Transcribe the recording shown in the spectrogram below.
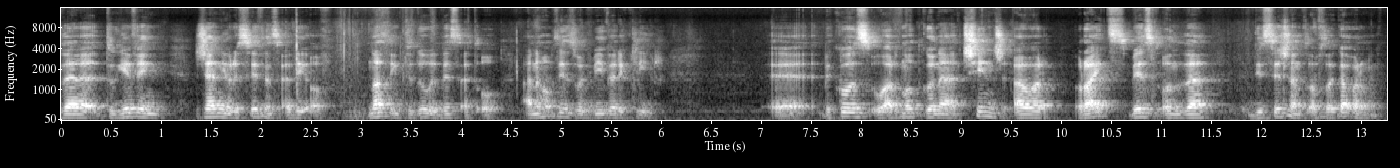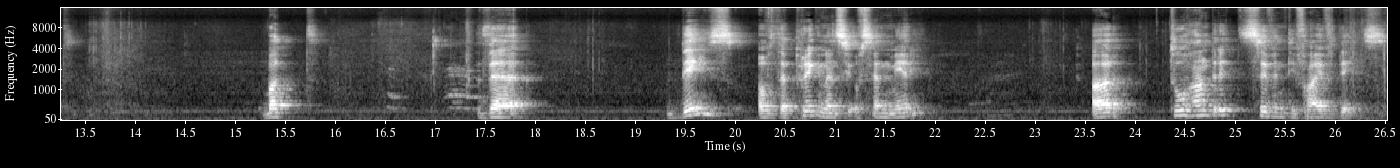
the to giving January 7th a day off. Nothing to do with this at all. And I hope this will be very clear. Uh, because we are not going to change our rites based on the decisions of the government. But the days of the pregnancy of Saint Mary are 275 days.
